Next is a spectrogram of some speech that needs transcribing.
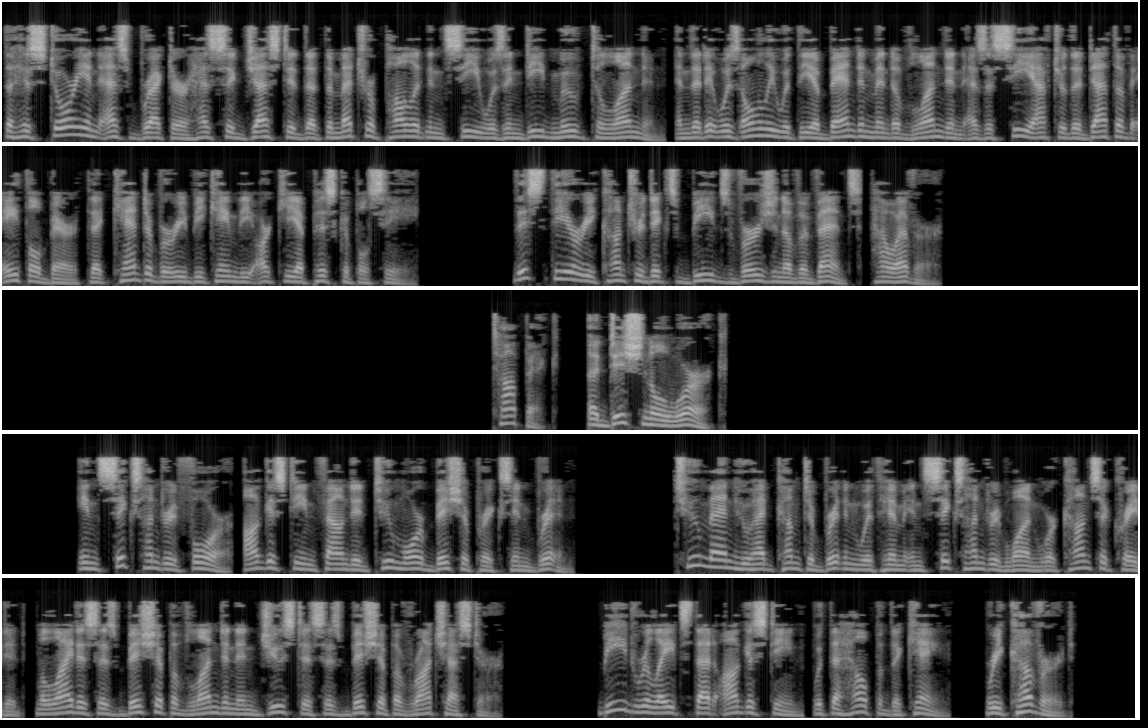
The historian S. Brechter has suggested that the metropolitan see was indeed moved to London, and that it was only with the abandonment of London as a see after the death of Aethelbert that Canterbury became the archiepiscopal see. This theory contradicts Bede's version of events, however. Additional work In 604, Augustine founded two more bishoprics in Britain. Two men who had come to Britain with him in 601 were consecrated, Mellitus as Bishop of London and Justus as Bishop of Rochester. Bede relates that Augustine, with the help of the king, recovered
